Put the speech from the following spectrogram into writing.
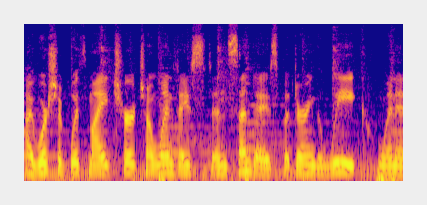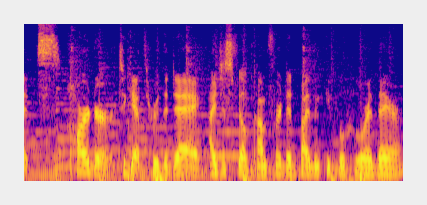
I worship with my church on Wednesdays and Sundays, but during the week, when it's harder to get through the day, I just feel comforted by the people who are there.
